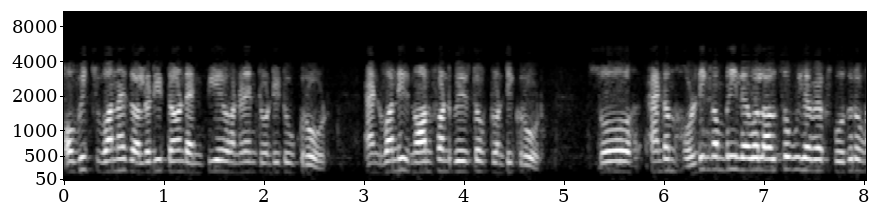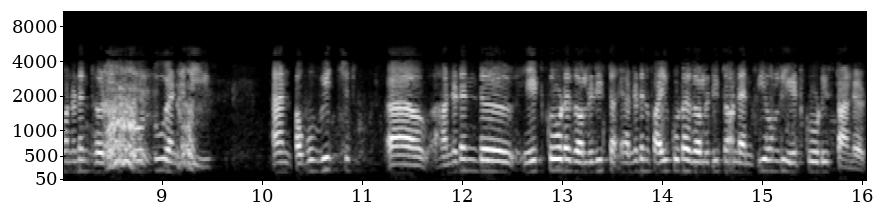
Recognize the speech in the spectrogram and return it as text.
of which one has already turned NPA 122 crore, and one is non-fund based of 20 crore. So, and on holding company level also, we have exposure of 130 crore, two entities, and of which uh, 108 crore has already, 105 crore has already turned NPA, only 8 crore is standard.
